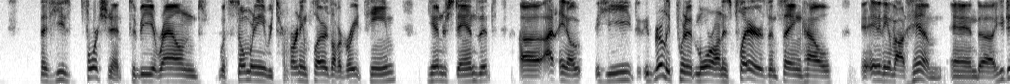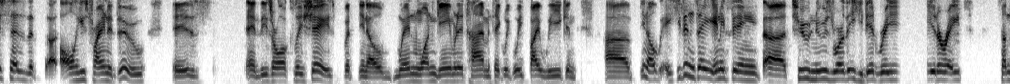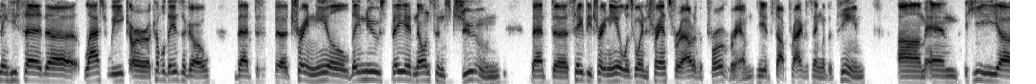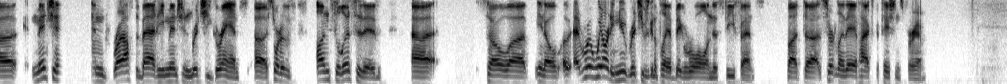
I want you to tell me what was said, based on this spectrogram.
that he's fortunate to be around with so many returning players of a great team. He understands it. Uh, I, you know, he really put it more on his players than saying how anything about him. And uh, he just says that uh, all he's trying to do is, and these are all cliches, but you know, win one game at a time and take week week by week. And uh, you know, he didn't say anything uh, too newsworthy. He did reiterate something he said uh, last week or a couple days ago that uh, Trey Neal, they knew they had known since June that uh, safety Trey Neal was going to transfer out of the program. He had stopped practicing with the team, um, and he uh, mentioned right off the bat he mentioned Richie Grant, sort of unsolicited. So you know, we already knew Richie was going to play a big role in this defense, but certainly they have high expectations for him.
